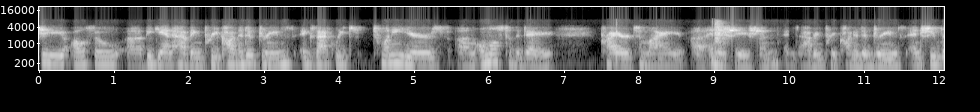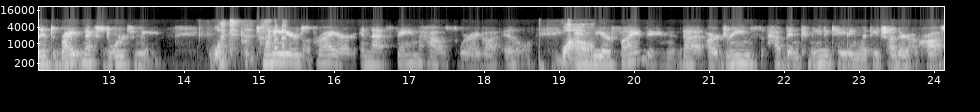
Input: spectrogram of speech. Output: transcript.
she also uh, began having precognitive dreams exactly t- 20 years, um, almost to the day, prior to my uh, initiation into having precognitive dreams. And she lived right next door to me. What? 20 years prior in that same house where I got ill. Wow. And we are finding that our dreams have been communicating with each other across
